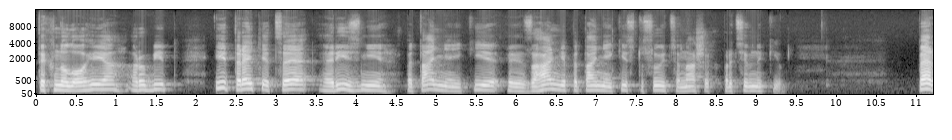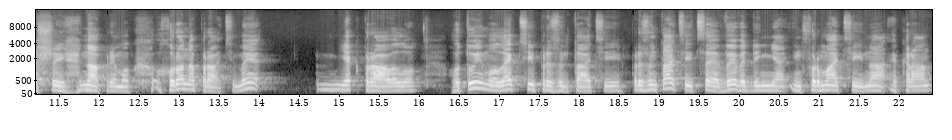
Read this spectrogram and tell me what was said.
технологія робіт. І третє це різні питання, які, е, загальні питання, які стосуються наших працівників. Перший напрямок охорона праці. Ми, як правило, готуємо лекції презентації. Презентації це виведення інформації на екран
